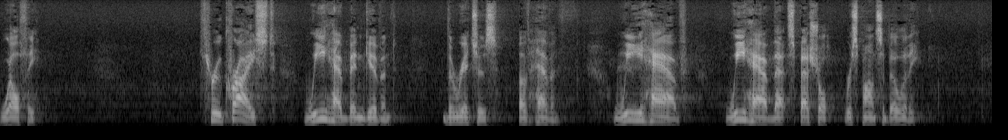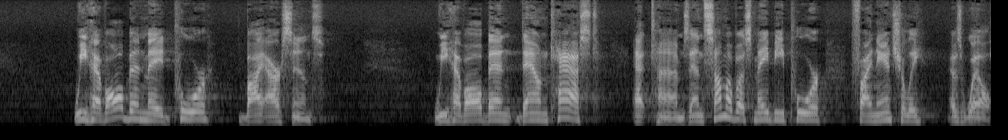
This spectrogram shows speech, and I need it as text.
wealthy. Through Christ, we have been given the riches of heaven. We have, we have that special responsibility. We have all been made poor by our sins. We have all been downcast at times, and some of us may be poor financially as well.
